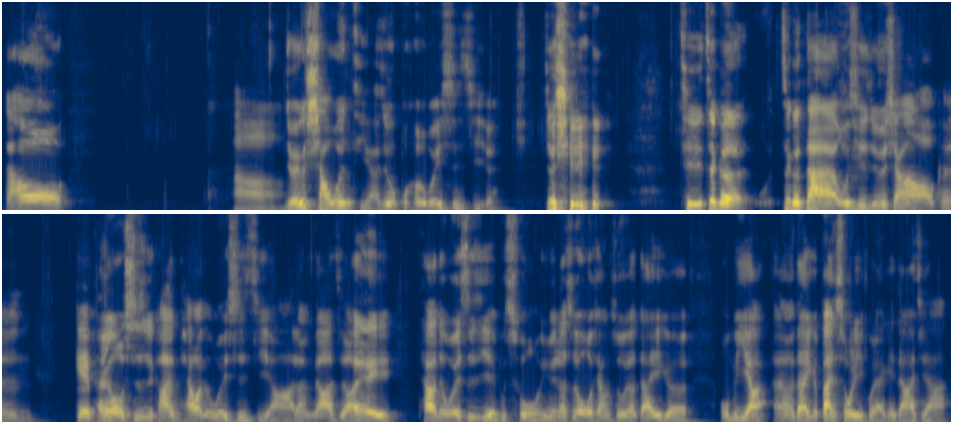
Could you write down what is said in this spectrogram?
然后啊，有一个小问题啊，嗯、就是我不喝威士忌了。就其实其实这个这个带来，我其实就是想要可能给朋友试试看台湾的威士忌啊，让大家知道，哎、欸，台湾的威士忌也不错。因为那时候我想说要带一个我们亚呃带一个伴手礼回来给大家，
